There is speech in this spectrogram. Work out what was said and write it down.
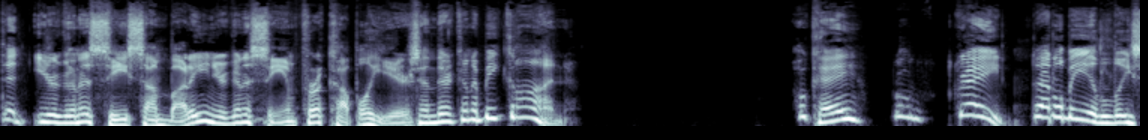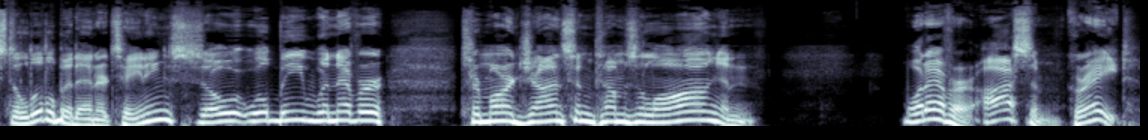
That you're going to see somebody and you're going to see him for a couple years and they're going to be gone. Okay, well, great. That'll be at least a little bit entertaining. So it will be whenever Termarr Johnson comes along and whatever. Awesome. Great.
